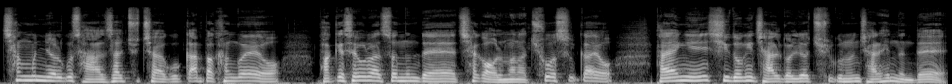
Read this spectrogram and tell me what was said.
창문 열고 살살 주차하고 깜빡한 거예요. 밖에 세워놨었는데 차가 얼마나 추웠을까요? 다행히 시동이 잘 걸려 출근은 잘 했는데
